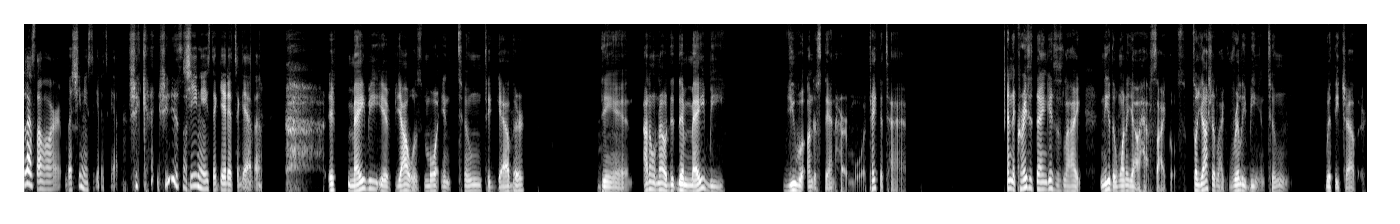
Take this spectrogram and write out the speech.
Bless her heart, but she needs to get it together. She can't. She is. A, She needs to get it together. if maybe if y'all was more in tune together then I don't know, th then maybe you will understand her more. Take the time. And the crazy thing is, is like neither one of y'all have cycles. So y'all should like really be in tune with each other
